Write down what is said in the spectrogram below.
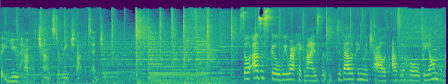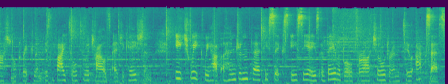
that you have the chance to reach that potential. So as a school, we recognise that developing the child as a whole beyond the national curriculum is vital to a child's education. Each week we have 136 ECAs available for our children to access.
